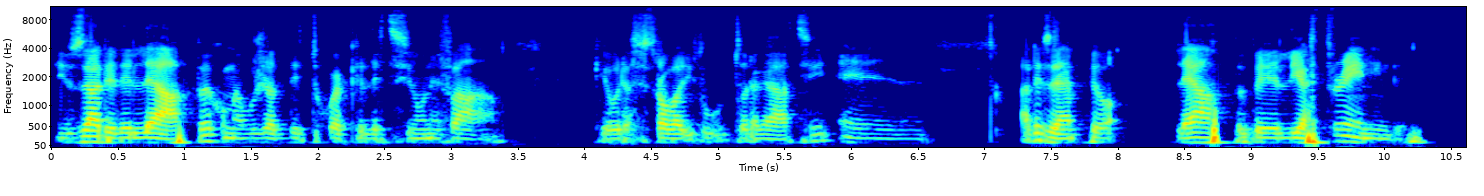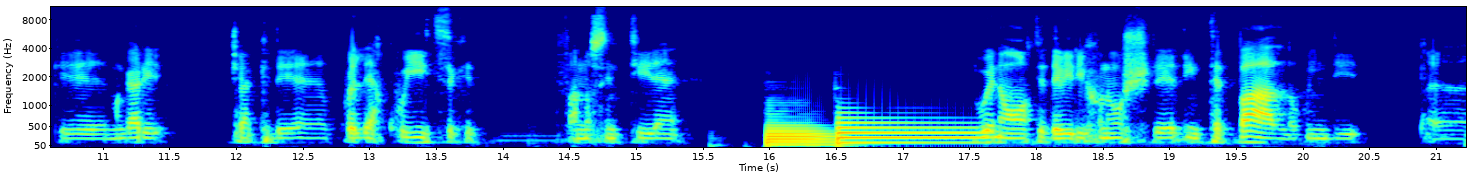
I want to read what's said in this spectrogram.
di usare delle app come avevo già detto qualche lezione fa che ora si trova di tutto ragazzi e, ad esempio le app per l'ear training che magari c'è anche de- quelle a quiz che fanno sentire due note devi riconoscere l'intervallo, quindi eh,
